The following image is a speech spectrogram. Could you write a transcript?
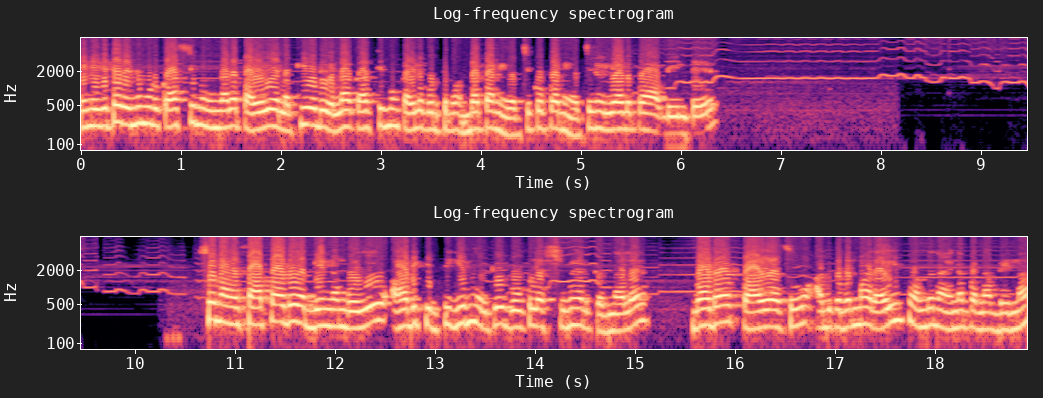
எங்ககிட்ட ரெண்டு மூணு காஸ்டியூம் இருந்தாலும் பழைய லக்கியோட எல்லா காஸ்டியூமும் கையில கொடுத்துருவோம் இந்தாப்பா நீ வச்சுக்கோப்பா நீ வச்சு விளையாடுப்பா அப்படின்ட்டு ஸோ நாங்கள் சாப்பாடு அப்படின்னும் போது ஆடி கிருத்திகையும் இருக்கு கோகுலாஷ்டமியும் இருக்கிறதுனால வடை பாயாசம் அதுக்கப்புறமா ரைஸ் வந்து நான் என்ன பண்ணேன் அப்படின்னா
